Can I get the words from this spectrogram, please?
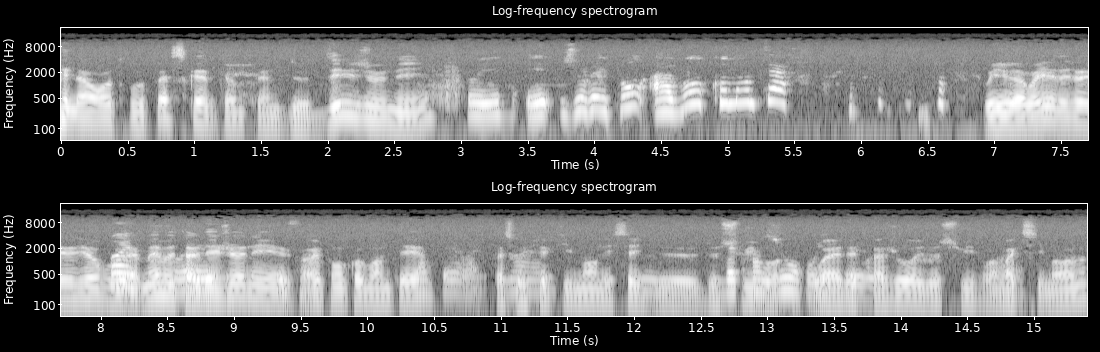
et, là, on retrouve Pascal qui est en train de déjeuner. Oui, et je réponds à vos commentaires. Oui, bah, vous voyez, déjà, déjà au bout. Même tu as le déjeuner, réponds aux commentaires. Parce qu'effectivement, on essaye de, de suivre, ouais, d'être à jour et de suivre au maximum.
